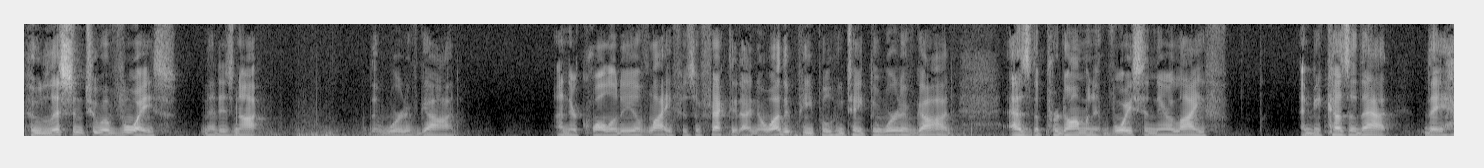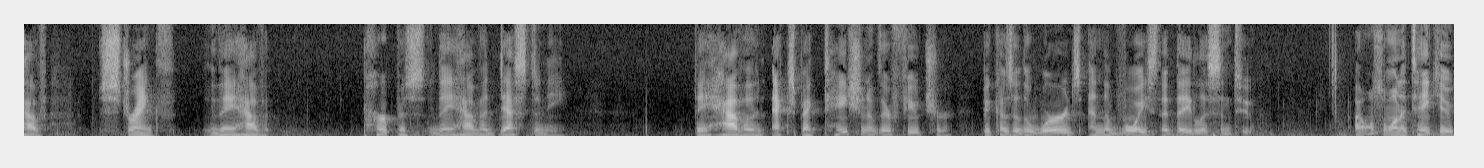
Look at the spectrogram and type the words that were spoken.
who listen to a voice that is not the Word of God, and their quality of life is affected. I know other people who take the Word of God as the predominant voice in their life, and because of that, they have strength, they have purpose, they have a destiny, they have an expectation of their future because of the words and the voice that they listen to. I also want to take you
